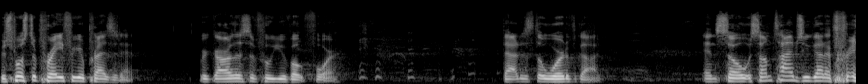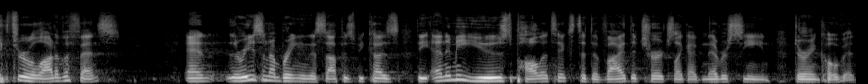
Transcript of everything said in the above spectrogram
We're supposed to pray for your president, regardless of who you vote for. that is the word of God. And so sometimes you got to pray through a lot of offense. And the reason I'm bringing this up is because the enemy used politics to divide the church like I've never seen during COVID.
